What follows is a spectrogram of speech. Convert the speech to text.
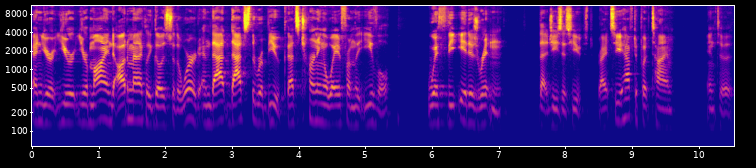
And your, your, your mind automatically goes to the word. And that, that's the rebuke. That's turning away from the evil with the it is written that Jesus used, right? So you have to put time into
